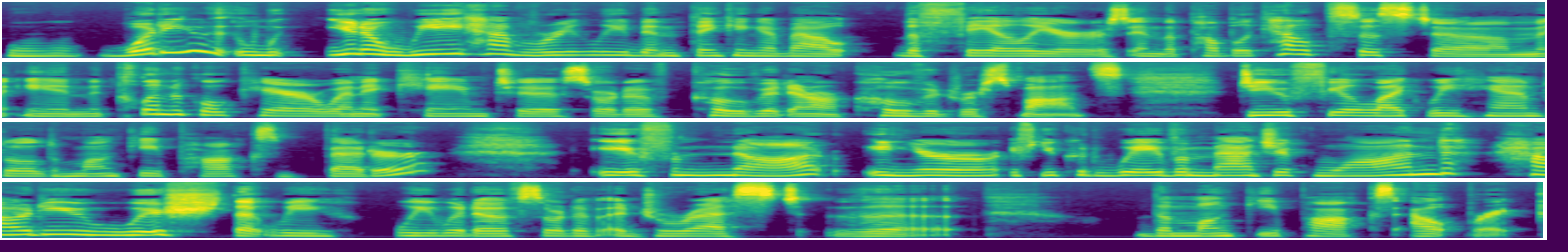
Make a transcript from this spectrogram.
What do you, you know, we have really been thinking about the failures in the public health system, in clinical care when it came to sort of COVID and our COVID response. Do you feel like we handled monkeypox better? If not, in your, if you could wave a magic wand, how do you wish that we, we would have sort of addressed the, the monkeypox outbreak?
